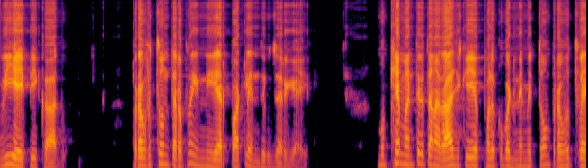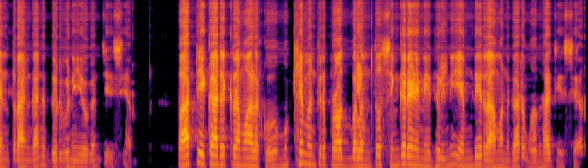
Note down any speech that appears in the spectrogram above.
విఐపి కాదు. ప్రభుత్వం తరపున ఇన్ని ఏర్పాట్లు ఎందుకు జరిగాయి? ముఖ్యమంత్రి తన రాజకీయ పలుకుబడి నిమిత్తం ప్రభుత్వ యంత్రాంగాన్ని దుర్వినియోగం చేశారు. పార్టీ కార్యక్రమాలకు ముఖ్యమంత్రి ప్రోద్బలంతో సింగరేణి నిధుల్ని ఎండి రామన్ గారు వృధా చేశారు.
